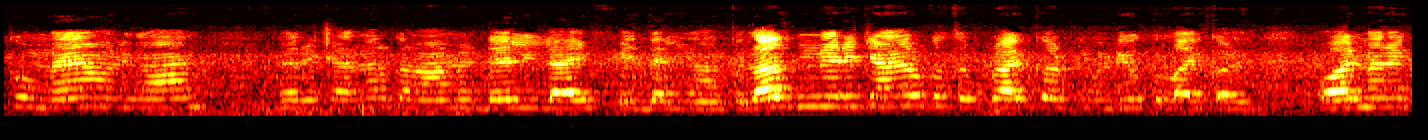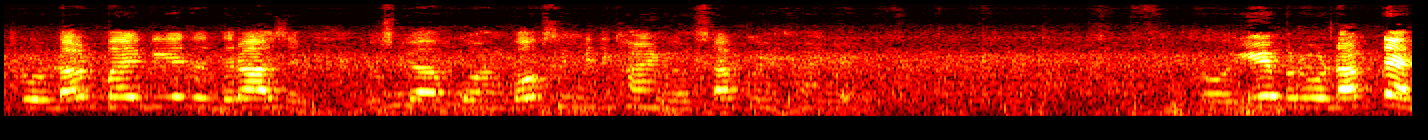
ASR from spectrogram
को मैं अलियान मेरे चैनल का नाम है डेली लाइफ विद अलियान तो लाजमी मेरे चैनल को सब्सक्राइब करके वीडियो को लाइक करें। और आज मैंने एक प्रोडक्ट बाय किया था दरा से उसके आपको अनबॉक्सिंग भी दिखाएँगे, और सब कुछ दिखाएँगे। तो ये प्रोडक्ट है।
